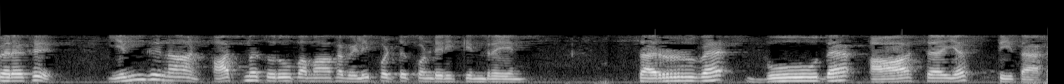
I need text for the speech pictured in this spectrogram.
பிறகு எங்கு நான் ஆத்மஸ்வரூபமாக வெளிப்பட்டு கொண்டிருக்கின்றேன்? சர்வ பூத ஆசயஸ்திதக.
